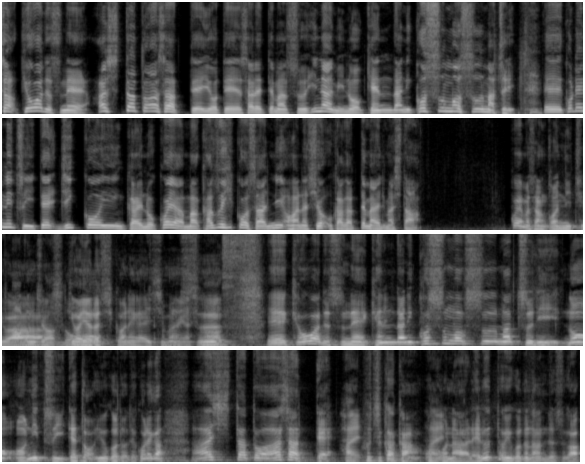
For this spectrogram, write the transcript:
さあ今日はですね明日と明後日予定されてます稲見の剣谷コスモス祭り、えー、これについて実行委員会の小山和彦さんにお話を伺ってまいりました。小山さんこんにちは。こんにちは。今日はよろしくお願いします。ますえー、今日はですね、剣谷コスモス祭りのについてということで、これが明日と明後日2日間行われるということなんですが、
